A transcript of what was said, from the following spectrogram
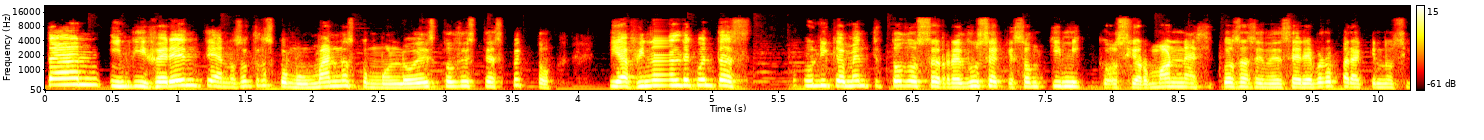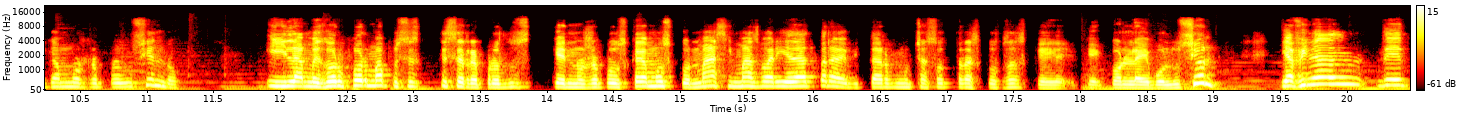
tan indiferente a nosotros como humanos como lo es todo este aspecto. Y a final de cuentas, únicamente todo se reduce a que son químicos y hormonas y cosas en el cerebro para que nos sigamos reproduciendo. Y la mejor forma, pues, es que se reproduzca, que nos reproduzcamos con más y más variedad para evitar muchas otras cosas que, con la evolución. Y a final de,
